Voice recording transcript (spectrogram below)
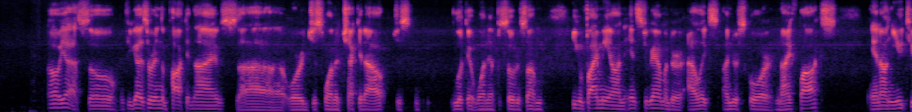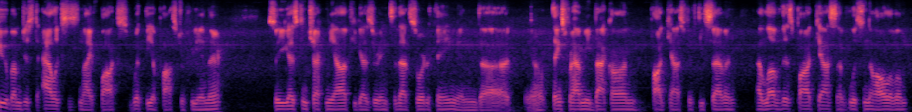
Oh yeah. So if you guys are in the pocket knives uh, or just want to check it out, just look at one episode or something, you can find me on Instagram under Alex underscore knife box. And on YouTube, I'm just Alex's knife box with the apostrophe in there. So you guys can check me out if you guys are into that sort of thing. And, uh, you know, thanks for having me back on podcast 57. I love this podcast. I've listened to all of them.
